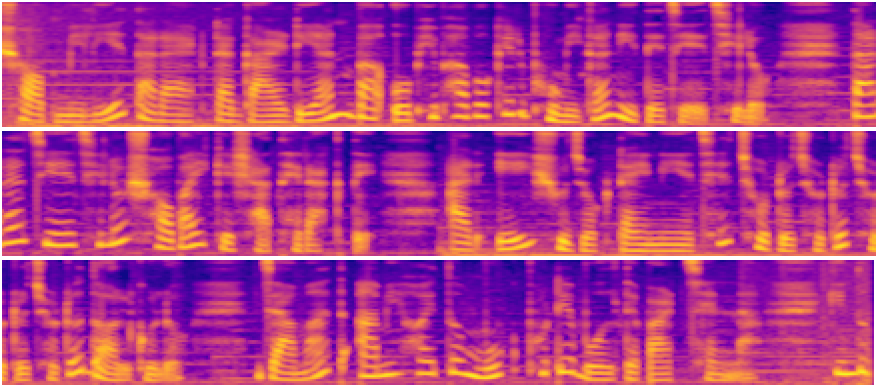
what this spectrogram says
সব মিলিয়ে তারা একটা গার্ডিয়ান বা অভিভাবকের ভূমিকা নিতে চেয়েছিল। তারা চেয়েছিল সবাইকে সাথে রাখতে। আর এই সুযোগটাই নিয়েছে ছোট ছোট ছোট ছোট দলগুলো। জামাত, আমি হয়তো মুখ ফুটে বলতে পারছেন না, কিন্তু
